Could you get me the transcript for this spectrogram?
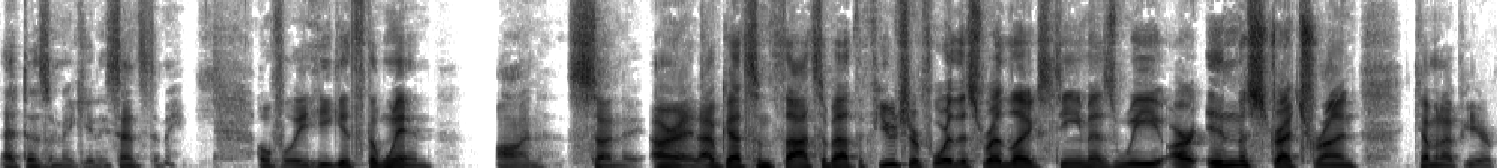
That doesn't make any sense to me. Hopefully, he gets the win on Sunday. All right, I've got some thoughts about the future for this Redlegs team as we are in the stretch run coming up here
